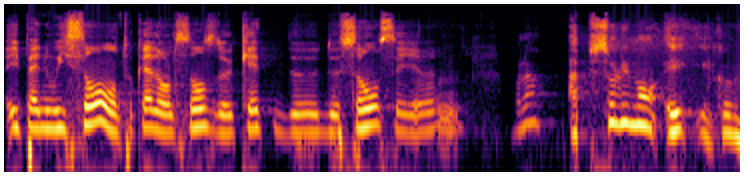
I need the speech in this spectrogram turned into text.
épanouissant, en tout cas dans le sens de quête de, de sens et euh... voilà, absolument. Et, comme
